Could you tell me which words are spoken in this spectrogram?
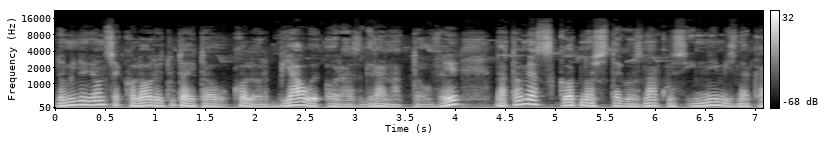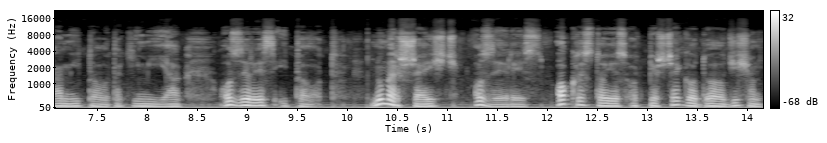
Dominujące kolory tutaj to kolor biały oraz granatowy, natomiast zgodność tego znaku z innymi znakami to takimi jak Ozyrys i Tot. Numer 6 Ozyrys. Okres to jest od 1 do 10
